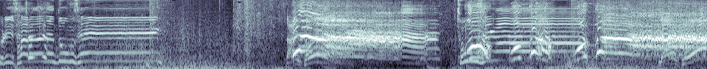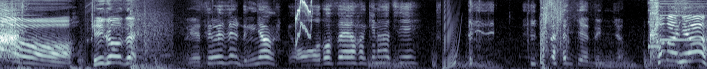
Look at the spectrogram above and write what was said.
우리 사랑하는 동생 이게 슬슬 능력 어, 얻었어야 하긴 하지. 이딴게 능력. 가만이야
